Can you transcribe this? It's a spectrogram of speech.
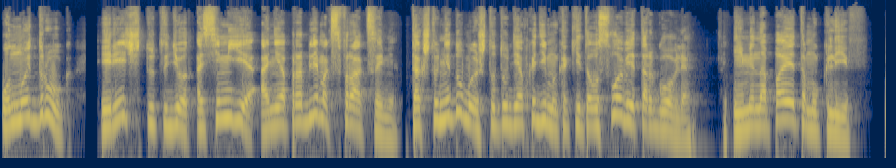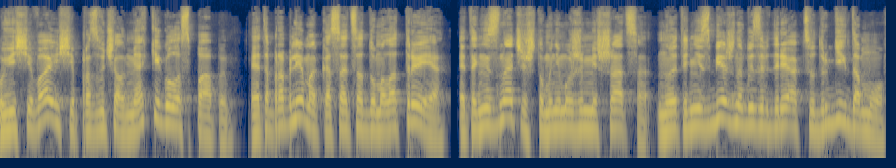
«Он мой друг, и речь тут идет о семье, а не о проблемах с фракциями. Так что не думаю, что тут необходимы какие-то условия торговли». Именно поэтому, Клифф, Увещевающе прозвучал мягкий голос папы. «Эта проблема касается дома Латрея. Это не значит, что мы не можем мешаться, но это неизбежно вызовет реакцию других домов.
